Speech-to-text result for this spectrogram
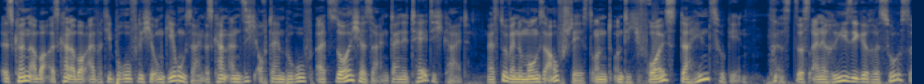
Es, können aber, es kann aber auch einfach die berufliche Umgebung sein. Es kann an sich auch dein Beruf als solcher sein, deine Tätigkeit. Weißt du, wenn du morgens aufstehst und, und dich freust, dahin zu gehen ist das eine riesige Ressource.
